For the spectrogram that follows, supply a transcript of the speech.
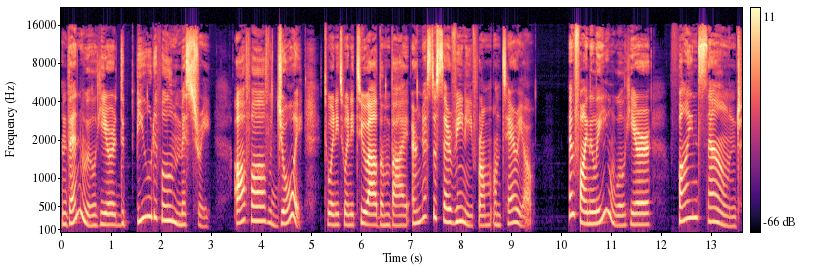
And then we'll hear The Beautiful Mystery off of Joy, 2022 album by Ernesto Cervini from Ontario. And finally, we'll hear Find Sound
